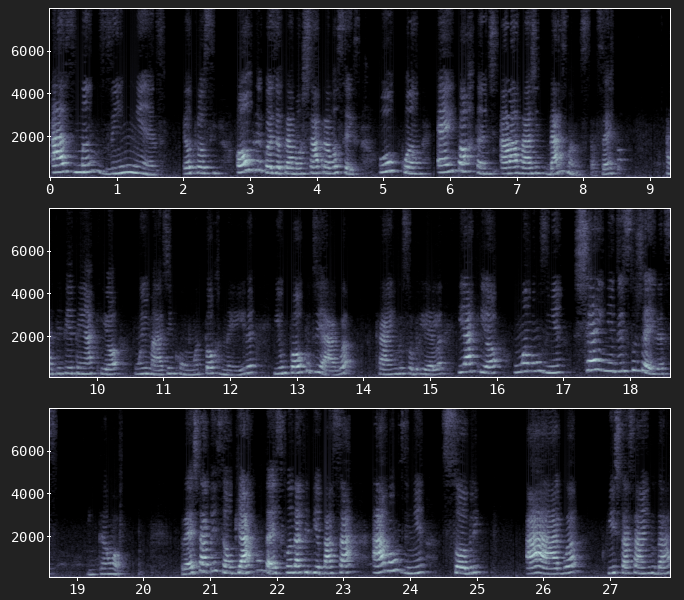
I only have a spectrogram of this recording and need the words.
as mãozinhas. Eu trouxe outra coisa para mostrar para vocês o quão é importante a lavagem das mãos, tá certo? A titia tem aqui, ó, uma imagem com uma torneira e um pouco de água caindo sobre ela. E aqui, ó, uma mãozinha cheinha de sujeiras. Então, ó, presta atenção o que acontece quando a titia passar a mãozinha sobre a água que está saindo da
